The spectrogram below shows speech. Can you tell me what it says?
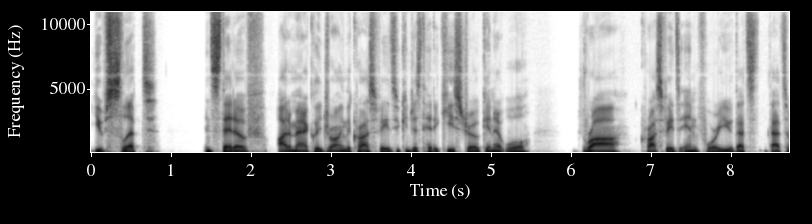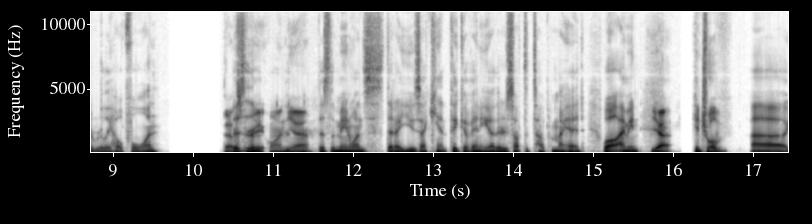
you've slipped, instead of automatically drawing the crossfades, you can just hit a keystroke and it will draw crossfades in for you. That's that's a really helpful one. That's a are the- great one. Yeah. Those are the main ones that I use. I can't think of any others off the top of my head. Well, I mean, Yeah. control uh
